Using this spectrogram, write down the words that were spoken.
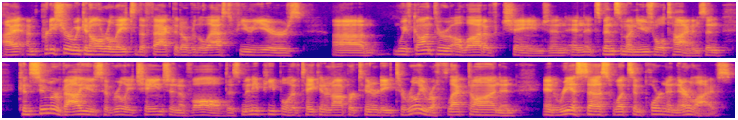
I, am pretty sure we can all relate to the fact that over the last few years, um, we've gone through a lot of change and, and it's been some unusual times. And consumer values have really changed and evolved as many people have taken an opportunity to really reflect on and, and reassess what's important in their lives.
